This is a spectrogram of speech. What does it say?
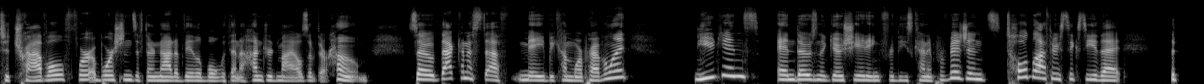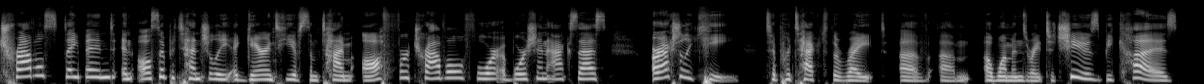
to travel for abortions if they're not available within 100 miles of their home. So that kind of stuff may become more prevalent. Unions and those negotiating for these kind of provisions told Law 360 that the travel stipend and also potentially a guarantee of some time off for travel for abortion access are actually key to protect the right of um, a woman's right to choose because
